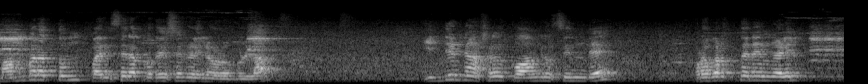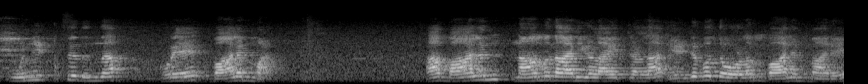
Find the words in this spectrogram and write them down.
മമ്പറത്തും പരിസര പ്രദേശങ്ങളിലോടുമുള്ള ഇന്ത്യൻ നാഷണൽ കോൺഗ്രസിന്റെ പ്രവർത്തനങ്ങളിൽ മുന്നിട്ട് നിന്ന കുറേ ബാലന്മാർ. ആ ബാലൻ നാമധാരികളായിട്ടുള്ള എഴുപതോളം ബാലന്മാരെ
